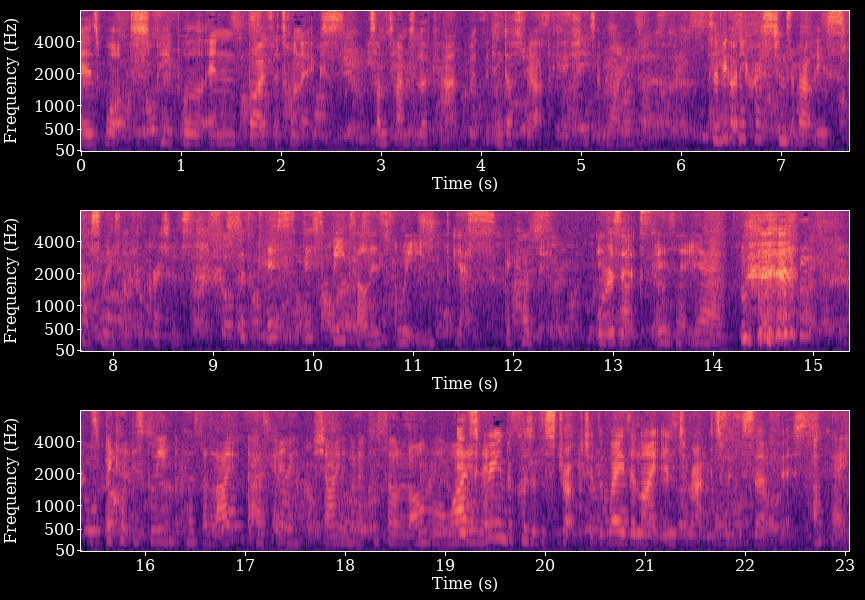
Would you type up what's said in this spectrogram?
is what people in biophotonics sometimes look at with industrial applications in mind. So have you got any questions about these fascinating little critters? So this this beetle is green Yes. because it, Or is not- it? Is it? Yeah. it's because it's green because the light has been shining on it for so long, or why It's is green because of the structure, the way the light interacts with the surface. Okay.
